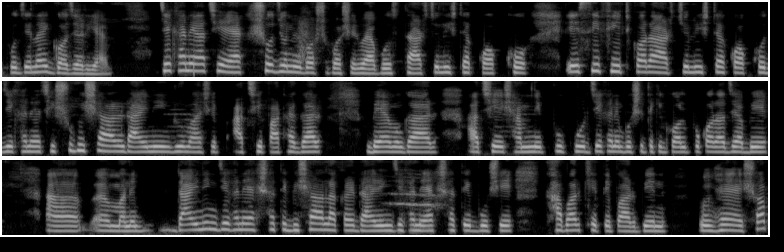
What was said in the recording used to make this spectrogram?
উপজেলায় গজারিয়ায় যেখানে আছে একশো জনের বসবাসের ব্যবস্থা, আটচল্লিশটা কক্ষ, এসি ফিট করা আটচল্লিশটা কক্ষ, যেখানে আছে সুবিশাল ডাইনিং রুম আছে আছে পাঠাগার, ব্যায়ামগার, আছে সামনে পুকুর যেখানে বসে থেকে গল্প করা যাবে। মানে ডাইনিং যেখানে একসাথে, বিশাল আকারে ডাইনিং যেখানে একসাথে বসে খাবার খেতে পারবেন। হ্যাঁ সব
